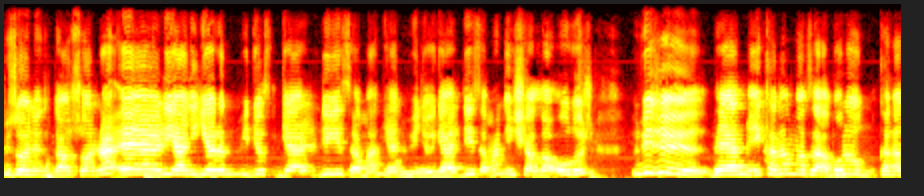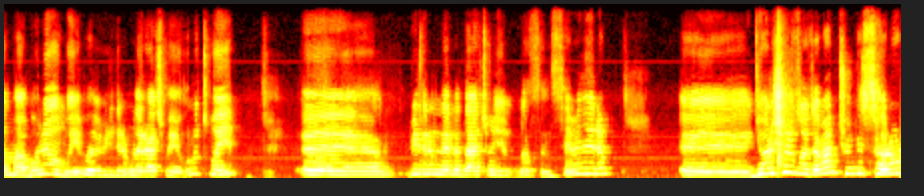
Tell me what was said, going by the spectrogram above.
Biz oynadıktan sonra eğer yani yarın video geldiği zaman yani video geldiği zaman inşallah olur. Videoyu beğenmeyi, kanalımıza abone ol, kanalıma abone olmayı ve bildirimleri açmayı unutmayın. Ee, bildirimleri de açmayı unutmazsanız sevinirim. Ee, görüşürüz o zaman. Çünkü server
